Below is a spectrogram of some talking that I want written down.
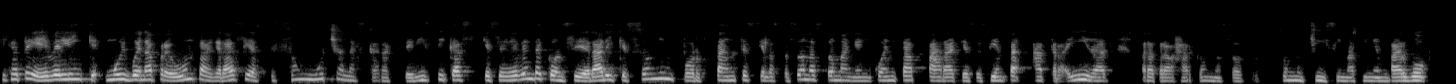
Fíjate, Evelyn, que muy buena pregunta, gracias. Son muchas las características que se deben de considerar y que son importantes que las personas toman en cuenta para que se sientan atraídas para trabajar con nosotros. Son muchísimas, sin embargo,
